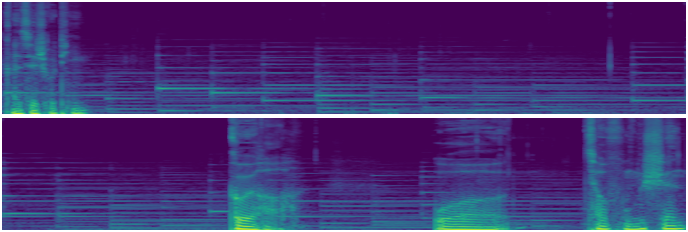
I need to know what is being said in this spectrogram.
感谢收听。各位好，我叫冯生，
